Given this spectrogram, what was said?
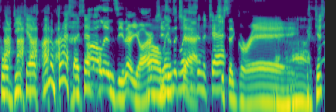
for details. I'm impressed. I said, oh, Lindsay, there you are. Oh, She's in the chat. Lindsay's in the chat. She said, "Great." Ah, just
